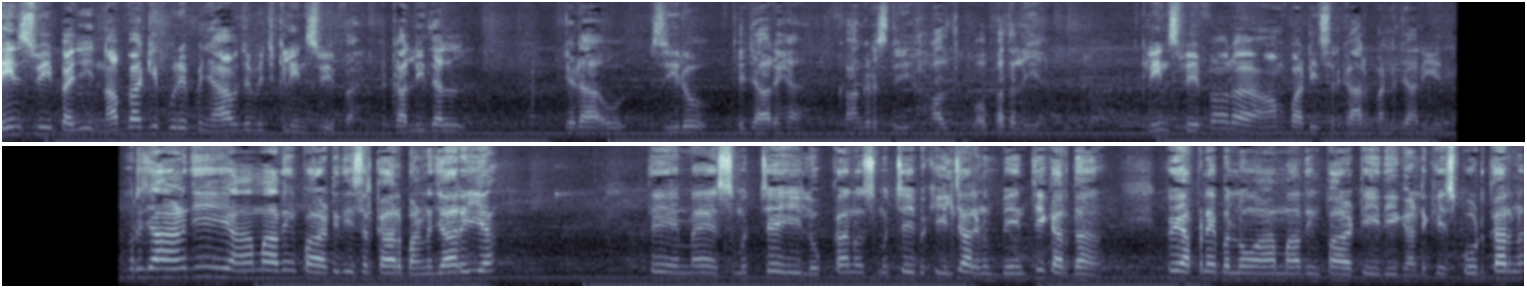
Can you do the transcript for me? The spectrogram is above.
ਕਲੀਨ ਸਵੀਪ ਹੈ ਜੀ। ਨਾਭਾ ਕੀ ਪੂਰੇ ਪੰਜਾਬ ਦੇ ਵਿੱਚ ਕਲੀਨ ਸਵੀਪ ਹੈ। ਅਕਾਲੀ ਦਲ ਜਿਹੜਾ ਉਹ ਜ਼ੀਰੋ ਤੇ ਜਾ ਰਿਹਾ। ਕਾਂਗਰਸ ਦੀ ਹਾਲਤ ਬਹੁਤ ਬਦਲੀ ਹੈ। ਕਲੀਨ ਸਵੀਪ ਹੈ ਔਰ ਆਮ ਪਾਰਟੀ ਸਰਕਾਰ ਬਣਨ ਜਾ ਰਹੀ ਹੈ ਰੁਝਾਨ ਜੀ, ਆਮ ਆਦਮੀ ਪਾਰਟੀ ਦੀ ਸਰਕਾਰ ਬਣਨ ਜਾ ਰਹੀ ਆ। ਤੇ ਮੈਂ ਸਮੁੱਚੇ ਹੀ ਲੋਕਾਂ ਨੂੰ, ਸਮੁੱਚੇ ਹੀ ਵਕੀਲ ਝਾਰੇ ਨੂੰ ਬੇਨਤੀ ਕਰਦਾ ਕਿ ਆਪਣੇ ਵੱਲੋਂ ਆਮ ਆਦਮੀ ਪਾਰਟੀ ਦੀ ਗੱਡ ਕੇ ਸਪੋਰਟ ਕਰਨ।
